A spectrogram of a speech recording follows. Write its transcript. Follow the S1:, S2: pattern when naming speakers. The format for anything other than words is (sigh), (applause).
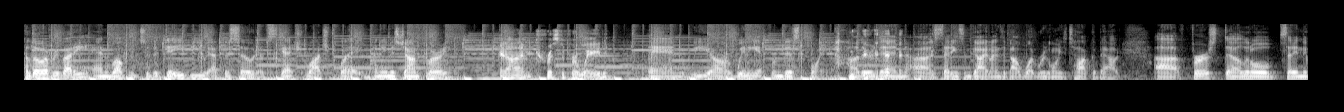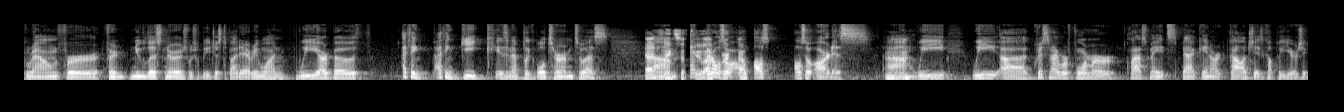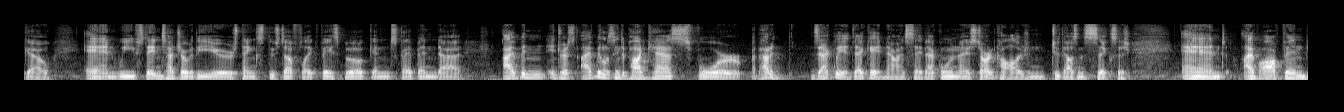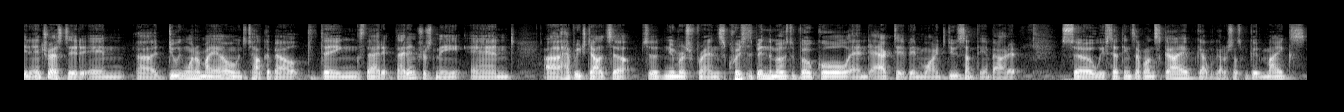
S1: Hello, everybody, and welcome to the debut episode of Sketch Watch Play. My name is John Flurry,
S2: And I'm Christopher Wade.
S1: and we are winning it from this point, (laughs) other than uh, setting some guidelines about what we're going to talk about. Uh, first, a little setting the ground for for new listeners, which will be just about everyone. We are both, I think, I think geek is an applicable term to us.
S2: I
S1: Um,
S2: think so
S1: and-
S2: too.
S1: but also, also, also artists. Um, we we uh, Chris and I were former classmates back in our college days a couple of years ago, and we've stayed in touch over the years thanks to stuff like Facebook and Skype. And uh, I've been interested. I've been listening to podcasts for about a, exactly a decade now. I'd say back when I started college in 2006 ish. And I've often been interested in uh, doing one of my own to talk about the things that that interest me, and uh, have reached out to, to numerous friends. Chris has been the most vocal and active in wanting to do something about it. So we've set things up on Skype. Got we've got ourselves some good mics,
